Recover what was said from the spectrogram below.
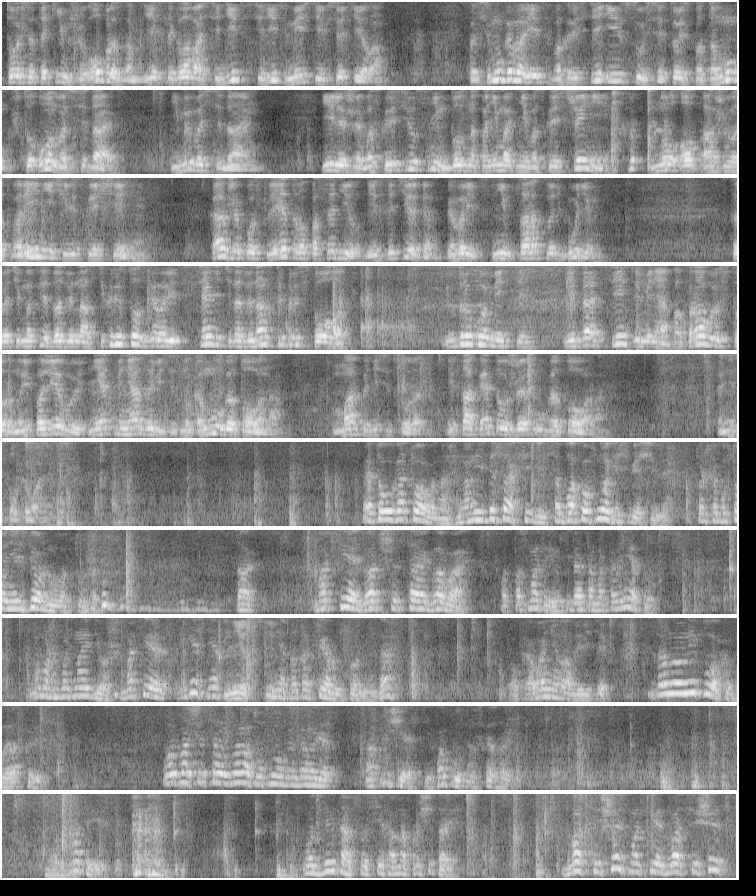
Точно таким же образом, если глава сидит, сидит вместе и все тело. Посему говорит во Христе Иисусе, то есть потому, что Он восседает, и мы восседаем. Или же воскресил с Ним должно понимать не воскрешение, но об оживотворении через крещение. Как же после этого посадил, если терпим, говорит, с Ним царствовать будем? 2 Тимофея 2.12. Христос говорит, сядете на 12 престолах. И в другом месте, и дать сесть у меня по правую сторону и по левую, не от меня зависит, но кому уготовано. Марка 10.40. Итак, это уже уготовано. Конец толкования. Это уготовано. На небесах сидим, с облаков ноги свесили. Только бы кто не сдернул оттуда. Так, Матфея, 26 глава. Вот посмотри, у тебя там этого нету. Ну, может быть, найдешь. Матфея есть, нет? Нет, нет. Нет, это в первом томе, да? Толкование надо или текст? Да ну неплохо бы открыть. Вот 26 глава, тут много говорят о причастии, попутно сказать. Вот смотри. Вот с 19 стиха она прочитай. 26, Матфея 26,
